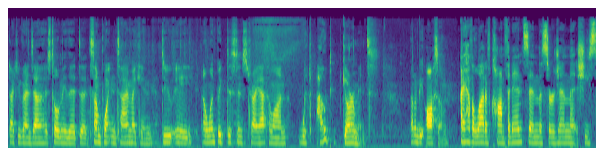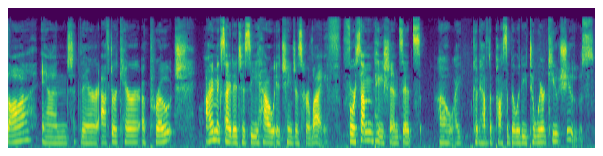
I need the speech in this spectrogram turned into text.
Dr. Granzow has told me that at some point in time I can do a Olympic distance triathlon without garments. That'll be awesome. I have a lot of confidence in the surgeon that she saw and their aftercare approach. I'm excited to see how it changes her life. For some patients, it's, oh, I could have the possibility to wear cute shoes.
